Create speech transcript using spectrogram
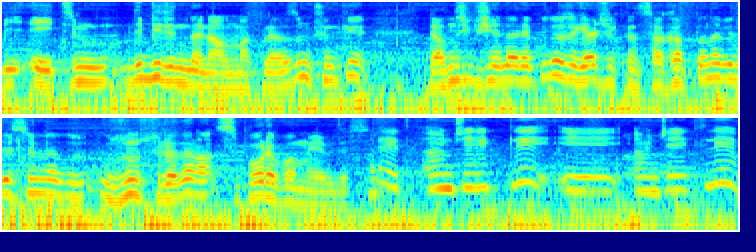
bir eğitimli birinden almak lazım çünkü yanlış bir şeyler yapılıyorsa gerçekten sakatlanabilirsin ve uzun süreler spor yapamayabilirsin. Evet, öncelikli e, öncelikli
